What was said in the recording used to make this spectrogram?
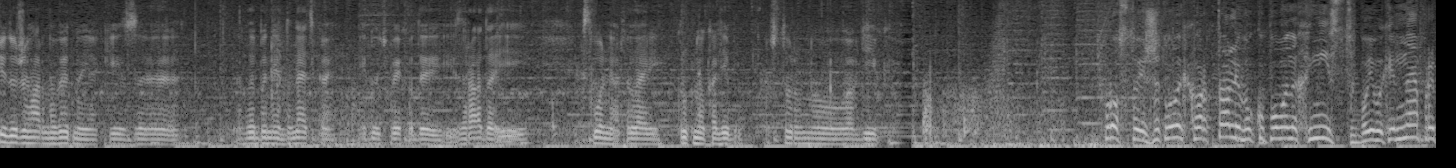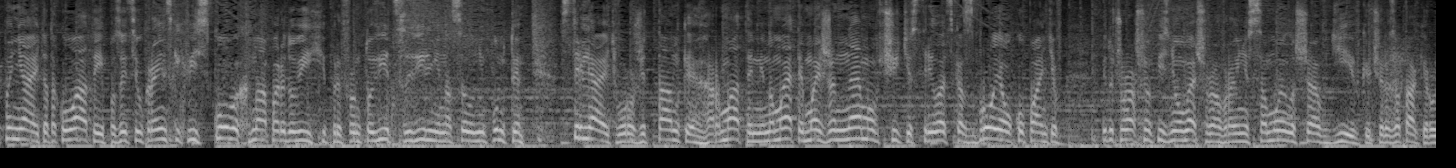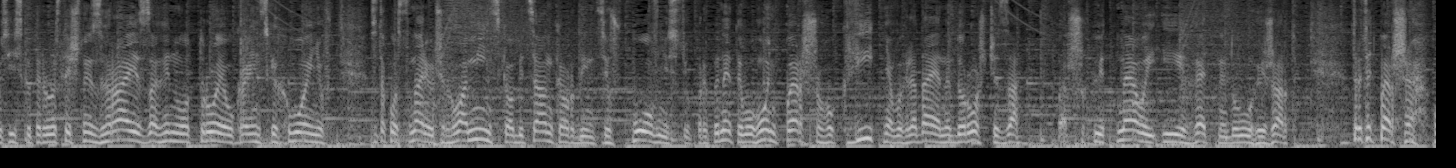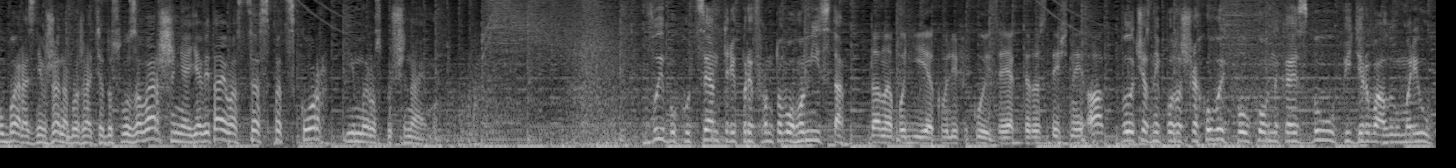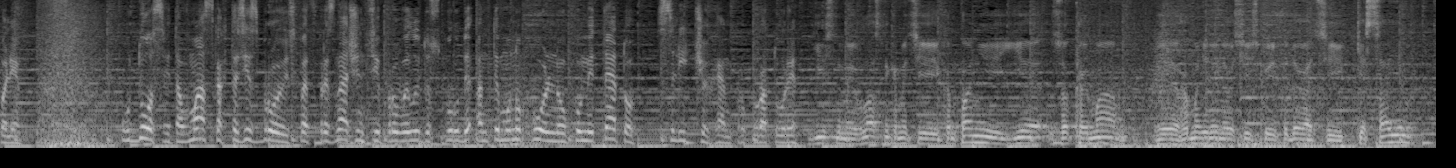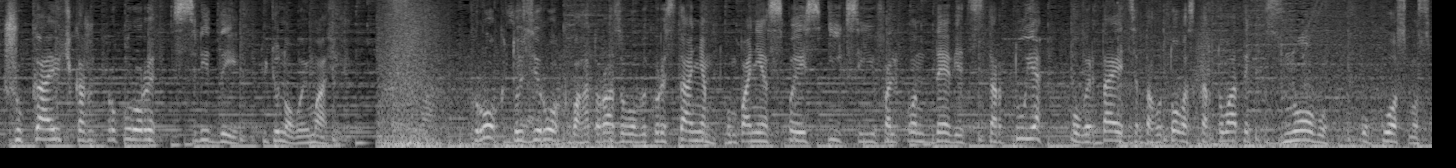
Вночі дуже гарно видно, як із е, глибини Донецька йдуть виходи із града і ствольної артилерії крупного калібру в сторону Авдіївки. Просто із житлових кварталів окупованих міст бойовики не припиняють атакувати і позиції українських військових на передовій і прифронтові цивільні населені пункти стріляють ворожі танки, гармати, міномети. Майже не мовчить і стрілецька зброя окупантів. Від учорашнього пізнього вечора в районі самої лише Авдіївки через атаки російсько-терористичної зграї загинуло троє українських воїнів. За такого сценарію чергова мінська обіцянка ординців повністю припинити вогонь 1 квітня виглядає не дорожче за першоквітневий і геть недолугий жарт. 31 у березні вже наближається до свого завершення. Я вітаю вас. Це спецкор, і ми розпочинаємо. Вибух у центрі прифронтового міста. Дана подія кваліфікується як терористичний акт. Величезний позашляховик полковника СБУ підірвали у Маріуполі. У досвіта в масках та зі зброєю спецпризначенці провели до споруди антимонопольного комітету слідчих генпрокуратури. Дійсними власниками цієї компанії є, зокрема, е, громадянин Російської Федерації Кесаєв. Шукають, кажуть прокурори, сліди тютюнової мафії. Крок до зірок багаторазового використання. Компанія SpaceX її Falcon 9 стартує, повертається та готова стартувати знову у космос.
